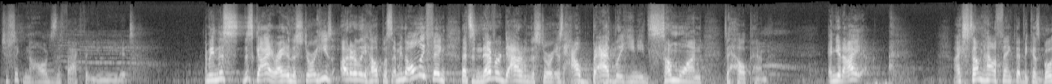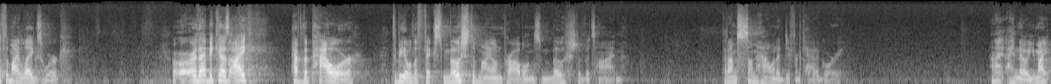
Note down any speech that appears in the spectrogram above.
just acknowledge the fact that you need it. I mean, this, this guy, right, in the story, he's utterly helpless. I mean, the only thing that's never doubted in the story is how badly he needs someone to help him. And yet, I, I somehow think that because both of my legs work, or that because I have the power to be able to fix most of my own problems most of the time, that I'm somehow in a different category. And I, I, know you might,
